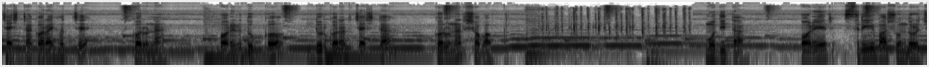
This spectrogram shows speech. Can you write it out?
চেষ্টা করাই হচ্ছে করুণা। পরের দুঃখ দূর করার চেষ্টা করুণার স্বভাব। মুদিতা, পরের শ্রী বা সৌন্দর্য,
